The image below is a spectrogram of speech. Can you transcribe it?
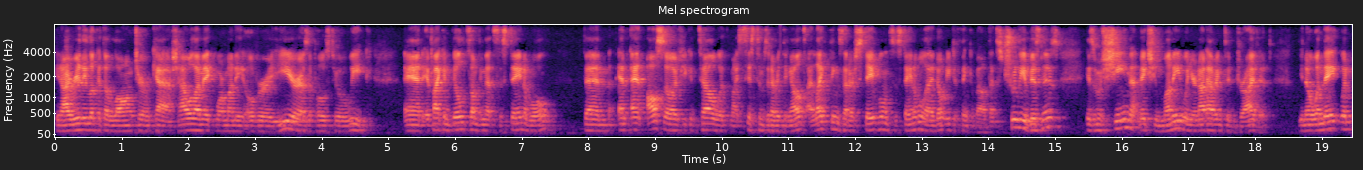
You know, I really look at the long-term cash. How will I make more money over a year as opposed to a week? And if I can build something that's sustainable, then and, and also if you can tell with my systems and everything else, I like things that are stable and sustainable and I don't need to think about. That's truly a business is a machine that makes you money when you're not having to drive it. You know, when they when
